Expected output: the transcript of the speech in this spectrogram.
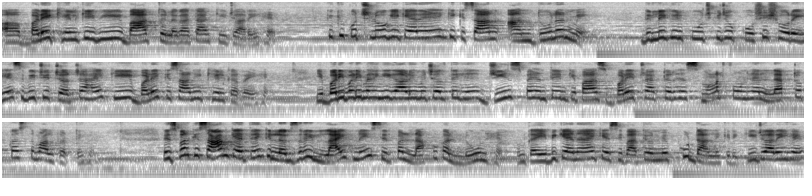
बड़े खेल की भी बात तो लगातार की जा रही है। क्योंकि कुछ लोग ये कह रहे हैं कि किसान आंदोलन में दिल्ली की पूछ की जो कोशिश हो रही है इस बीच ये चर्चा है कि बड़े किसान ही खेल कर रहे हैं। ये बड़ी बड़ी महँगी गाड़ियों में चलते हैं, जीन्स पहनते हैं, इनके पास बड़े ट्रैक्टर हैं, स्मार्टफ़ोन है, लैपटॉप का इस्तेमाल करते हैं। इस पर किसान कहते हैं कि लग्जरी लाइफ नहीं, सिर पर लाखों का लोन है। उनका ये भी कहना है कि ऐसी बातें उनमें फूट डालने के लिए की जा रही है।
